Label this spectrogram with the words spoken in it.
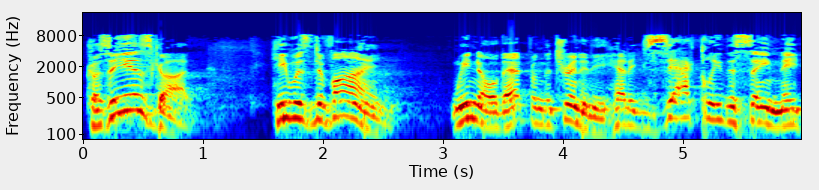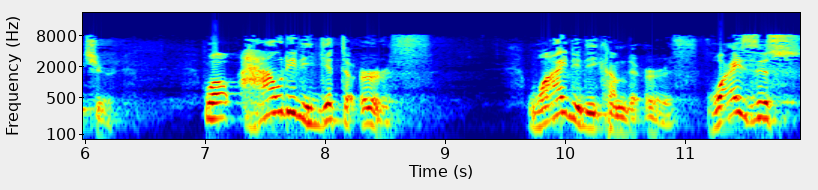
because He is God. He was divine. We know that from the Trinity, had exactly the same nature. Well, how did He get to earth? Why did He come to earth? Why is this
